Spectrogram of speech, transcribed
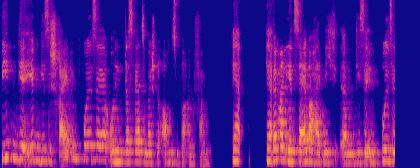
bieten dir eben diese Schreibimpulse und das wäre zum Beispiel auch ein super Anfang. Ja. Ja. Wenn man jetzt selber halt nicht ähm, diese Impulse,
